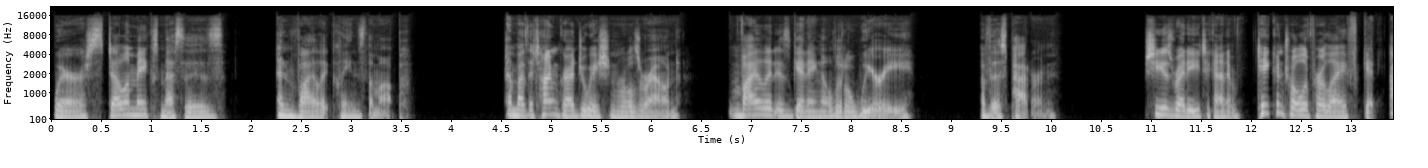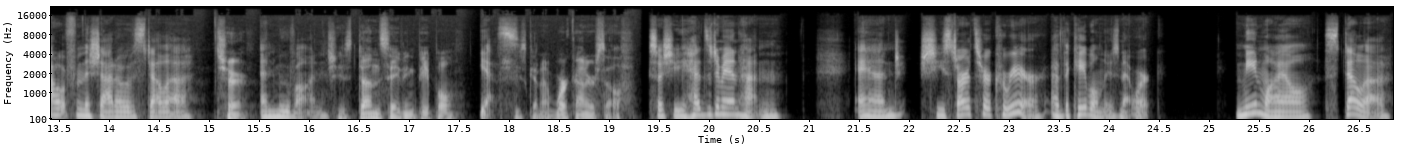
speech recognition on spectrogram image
where Stella makes messes and Violet cleans them up. And by the time graduation rolls around, Violet is getting a little weary of this pattern. She is ready to kind of take control of her life, get out from the shadow of Stella, Sure. and move on. She's done saving people. Yes. She's going to work on herself. So she heads to Manhattan and she starts her career at the cable news network. Meanwhile, Stella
